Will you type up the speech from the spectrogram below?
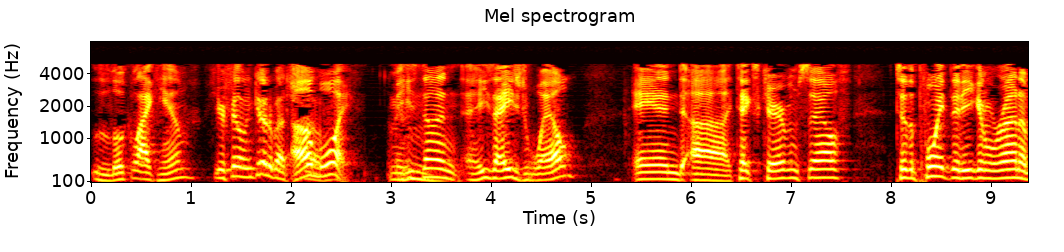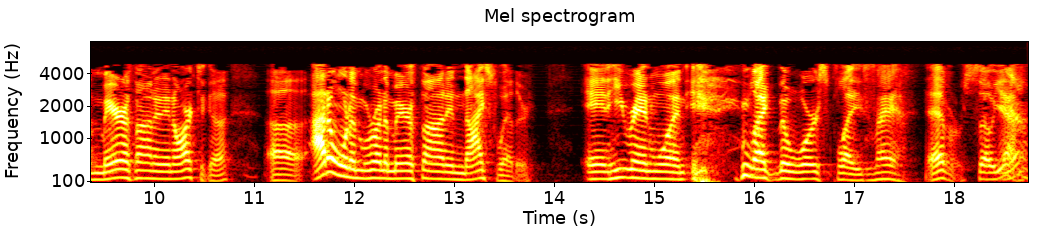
look like him, You're feeling good about yourself. oh boy, I mean he's done, he's aged well, and uh, takes care of himself to the point that he can run a marathon in Antarctica. Uh, I don't want to run a marathon in nice weather, and he ran one in like the worst place man. ever. So yeah.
